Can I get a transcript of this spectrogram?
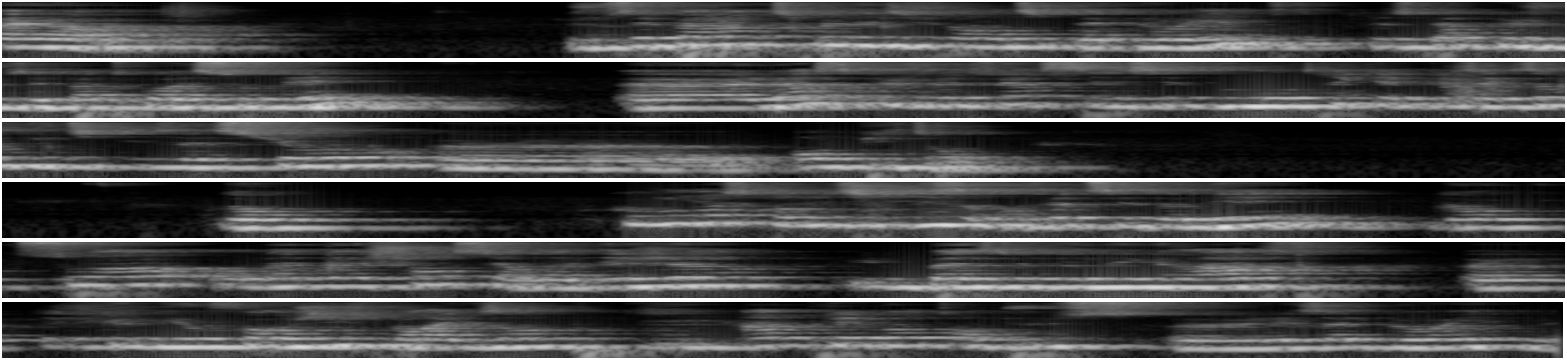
Alors, je vous ai parlé un petit peu des différents types d'algorithmes, j'espère que je ne vous ai pas trop assommé. Euh, là, ce que je vais faire, c'est essayer de vous montrer quelques exemples d'utilisation euh, en Python. Donc, comment est-ce qu'on utilise en fait ces données? Donc, soit on a de la chance et on a déjà une base de données graph, euh, telle que Neo4j par exemple, qui implémente en plus les algorithmes,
